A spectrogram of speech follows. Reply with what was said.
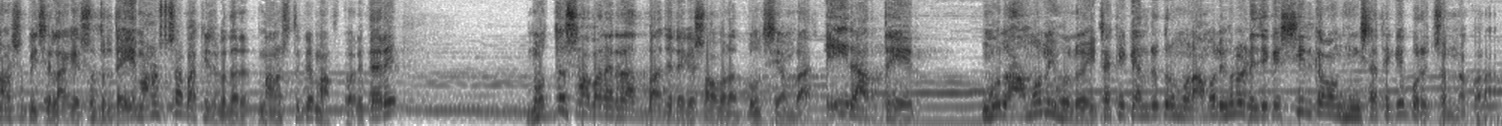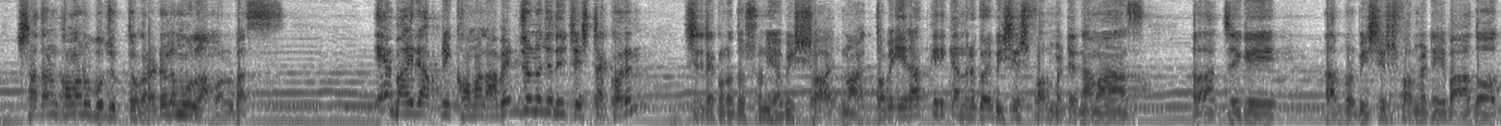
মানুষ পিছিয়ে লাগে, শত্রুতা, এই মানুষটা বাকি মানুষ থেকে মাফ করে। তাহলে মধ্য সাবানের রাত বা যেটাকে সবরাত বলছি আমরা, এই রাতের মূল আমলই হলো, এটাকে কেন্দ্র করে মূল আমলই হলো নিজেকে শির্ক এবং হিংসা থেকে পরিচ্ছন্ন করা। সাধারণ ক্ষমার উপযুক্ত করা, এটা হলো মূল আমল, বাস। এর বাইরে আপনি ক্ষমা লাভের জন্য যদি চেষ্টা করেন, সেটা কোনো দর্শনীয় বিষয় নয়। তবে এই রাতকে কেন্দ্র করে বিশেষ ফরম্যাটে নামাজ, রাত জেগে, তারপর বিশেষ ফরম্যাটে ইবাদত,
